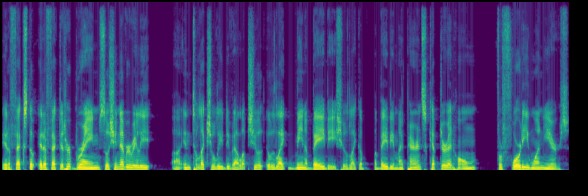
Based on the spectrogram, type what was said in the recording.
It affects the it affected her brain, so she never really uh, intellectually developed. She was it was like being a baby. She was like a, a baby. My parents kept her at home for 41 years.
